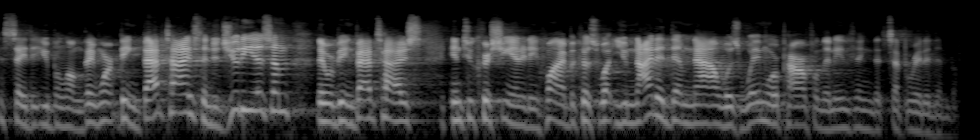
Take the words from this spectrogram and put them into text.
to say that you belong. They weren't being baptized into Judaism, they were being baptized into Christianity. Why? Because what united them now was way more powerful than anything that separated them before.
